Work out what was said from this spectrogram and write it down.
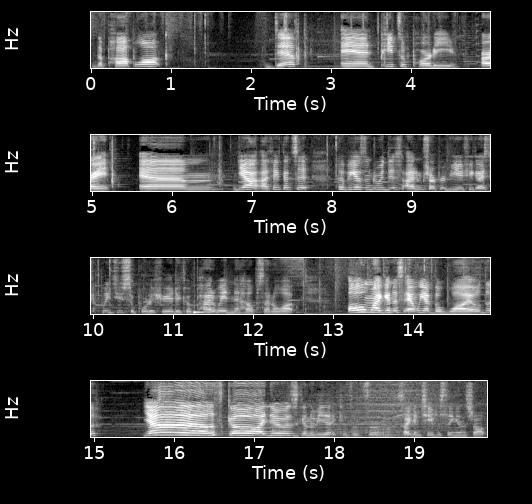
the Pop Lock, Dip, and Pizza Party. Alright, um, yeah, I think that's it. Hope you guys enjoyed this item shop review. If you guys could please use supporter creator code Padaw8n and it helps out a lot. Oh my goodness, and we have the Wild. Yeah, let's go. I knew it was to be it because it's the second cheapest thing in the shop.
